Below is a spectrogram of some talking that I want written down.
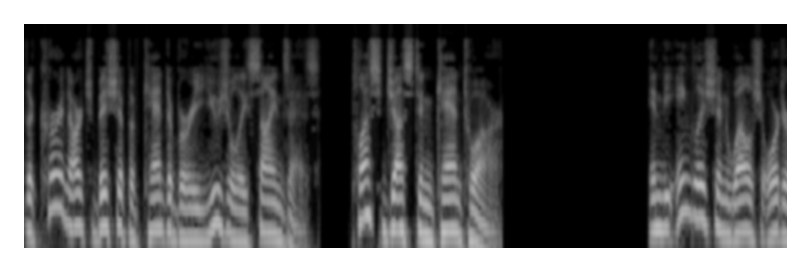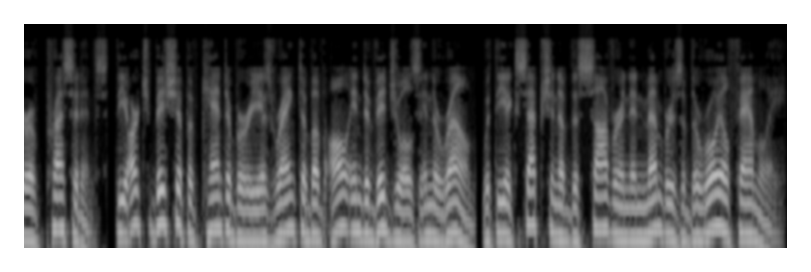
The current Archbishop of Canterbury usually signs as plus Justin Cantuar. In the English and Welsh order of precedence, the Archbishop of Canterbury is ranked above all individuals in the realm, with the exception of the sovereign and members of the royal family.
